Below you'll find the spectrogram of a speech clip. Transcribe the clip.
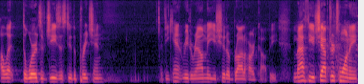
I'll let the words of Jesus do the preaching. If you can't read around me, you should have brought a hard copy. Matthew chapter 20.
